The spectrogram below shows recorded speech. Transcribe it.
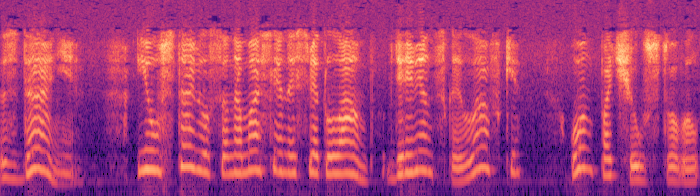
здание и уставился на масляный свет ламп в деревенской лавке, он почувствовал,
